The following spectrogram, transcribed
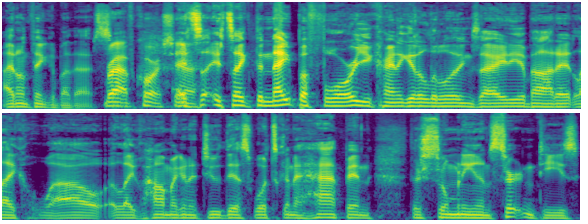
I don't think about that. stuff. Right, of course, yeah. It's it's like the night before, you kind of get a little anxiety about it. Like, wow, like how am I going to do this? What's going to happen? There's so many uncertainties,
